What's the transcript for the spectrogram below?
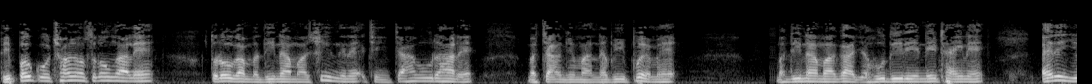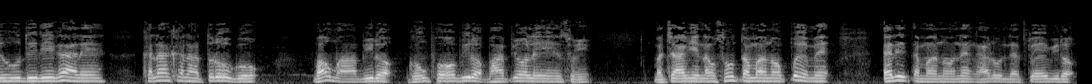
ဒီပုဂ္ဂိုလ်6ယောက်စလုံးကလည်းသူတို့ကမဒီနာမှာရှိနေတဲ့အချိန်ကြားဘူးထားတဲ့မကြခင်မှာနဗီပွင့်မဲ့မဒီနာမှာကယဟူဒီတွေနေထိုင်နေ အဲ့ဒီယဟူဒီတွေကလည်းခဏခဏသူတို့ကိုမောက်မာပြီးတော့ဂုံဖော်ပြီးတော့ဘာပြောလဲဆိုရင်မကြခင်နောက်ဆုံးတမန်တော်ပွင့်မဲ့အဲ့ဒီတမန်တော်နဲ့ငါတို့လက်တွဲပြီးတော့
